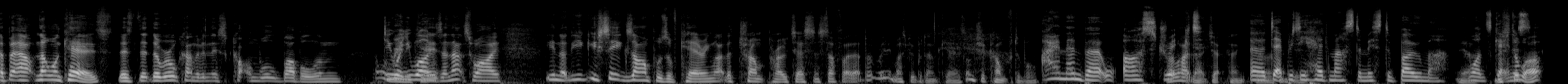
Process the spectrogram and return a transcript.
about no one cares. There's that they were all kind of in this cotton wool bubble and no one Do what really you want. and that's why. You know, you, you see examples of caring, like the Trump protests and stuff like that, but really most people don't care as long as you're comfortable. I remember our strict that, Jack, thank uh, you. deputy headmaster, Mr. Boma, Yeah. once getting Mr. us what?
